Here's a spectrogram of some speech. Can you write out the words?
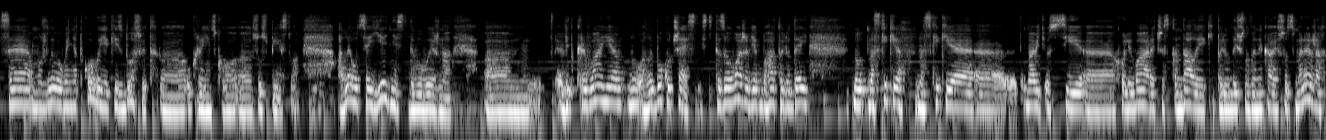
це можливо винятковий якийсь досвід е, українського е, суспільства. Але оця єдність дивовижна е, відкриває ну, глибоку чесність. Ти зауважив, як багато людей, ну наскільки наскільки е, навіть ось ці е, холівари чи скандали, які періодично виникають в соцмережах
